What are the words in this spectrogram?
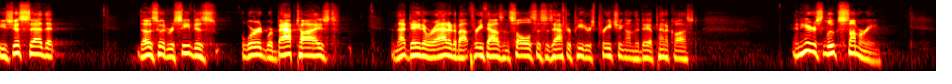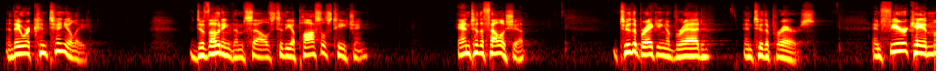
He's just said that those who had received his word were baptized, and that day there were added about 3,000 souls. This is after Peter's preaching on the day of Pentecost. And here's Luke's summary. And they were continually devoting themselves to the apostles' teaching and to the fellowship, to the breaking of bread, and to the prayers. And fear came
